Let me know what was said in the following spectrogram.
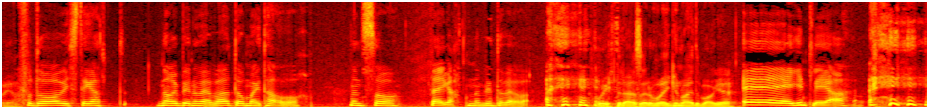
Oh, ja. For da visste jeg at når jeg begynner å veve, da må jeg ta over. Men så ble jeg 18 og begynte å veve. og etter det så er det bare ingen vei tilbake? Egentlig, ja.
